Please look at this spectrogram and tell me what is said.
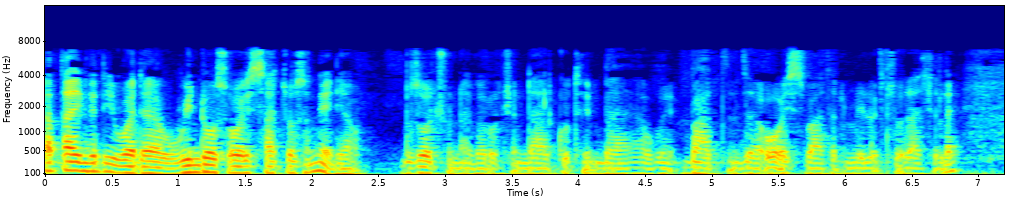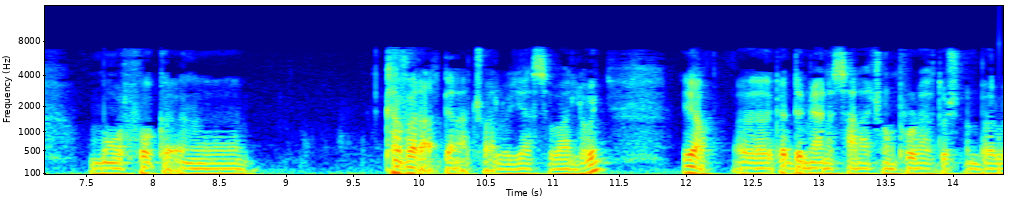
ቀጣይ እንግዲህ ወደ Windows OS ኣቸው ስንሄድ ያው ብዙዎቹን ነገሮች እንዳልኩት OS battle የሚለው episode ኣችን ላይ more cover አድርገናቸዋል ብዬ አስባለሁኝ። ያው ቅድም ያነሳናቸውን product ኦች ነበሩ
